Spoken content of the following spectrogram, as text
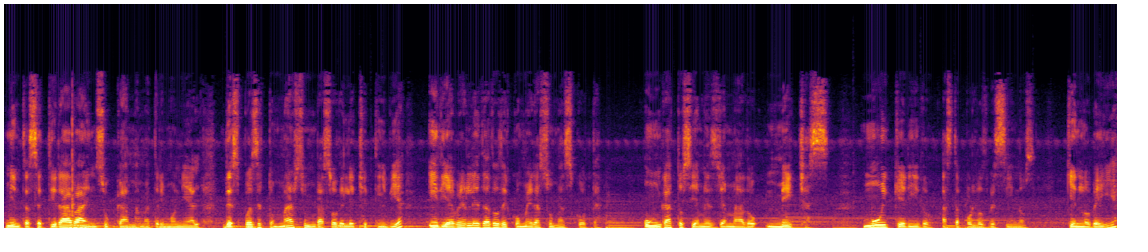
mientras se tiraba en su cama matrimonial después de tomarse un vaso de leche tibia y de haberle dado de comer a su mascota, un gato siamés llamado Mechas, muy querido hasta por los vecinos. Quien lo veía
